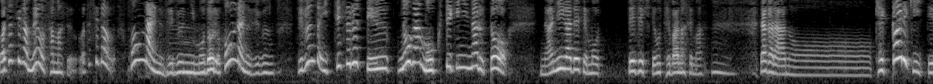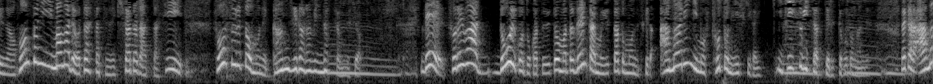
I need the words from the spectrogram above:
私が目を覚ます。私が本来の自分に戻る、本来の自分、自分と一致するっていうのが目的になると、何が出ても、出てきても手放せます。うん、だから、あのー、結果ありきっていうのは本当に今まで私たちの生き方だったし、そうするともうね、がんじがらみになっちゃうんですよ。で、それはどういうことかというと、また前回も言ったと思うんですけど、あまりにも外に意識が行き過ぎちゃってるってことなんです。だからあま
